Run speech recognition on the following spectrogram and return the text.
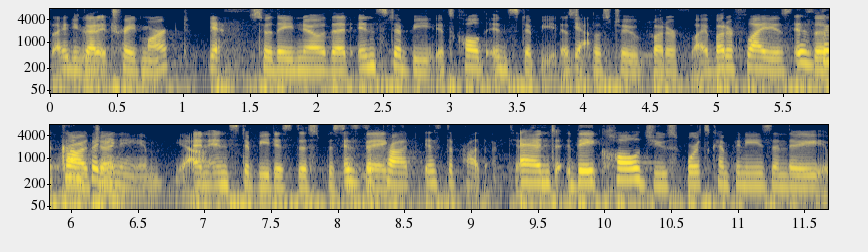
I You do. got it trademarked. Yes. So they know that InstaBeat, it's called InstaBeat as Yeah. opposed to ButterflEye. ButterflEye is, Is the, the company project, name, yeah. and InstaBeat is the Is the, specific. pro- is the product. yes. and they called you, sports companies, and they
